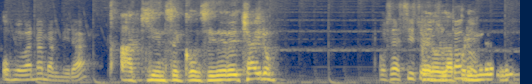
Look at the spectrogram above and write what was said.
o me van a malmirar. A quien se considere Chairo. O sea, sí estoy Pero la insultando. primera.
